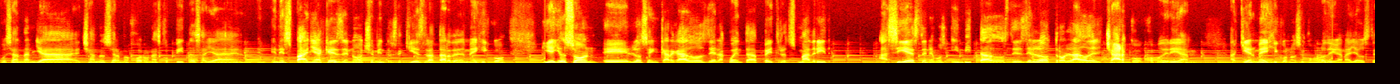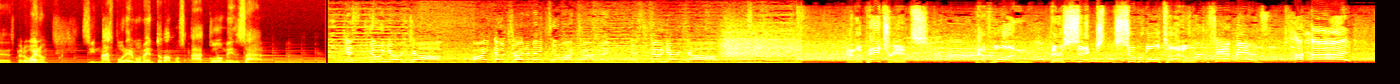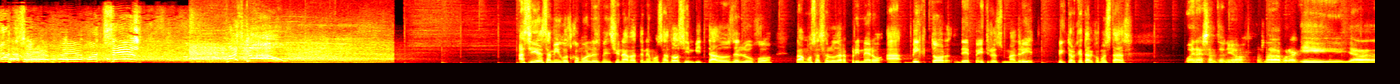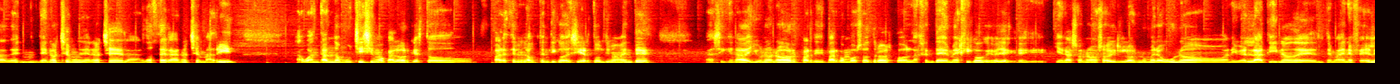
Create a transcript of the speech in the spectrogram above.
pues andan ya echándose a lo mejor unas copitas allá en, España, que es de noche, mientras que aquí es la tarde de México. Y ellos son eh, los encargados de la cuenta Patriots Madrid. Así es, tenemos invitados desde el otro lado del charco, como dirían aquí en México, no sé cómo lo digan allá ustedes. Pero bueno, sin más por el momento, vamos a comenzar. Just do your job. All right, don't try to make too much out of it. Just do your. And the Patriots have won their sixth Super Bowl title. We're champions! We're champs, man! We're champs! Let's go! Así es, amigos, como les mencionaba, tenemos a dos invitados de lujo. Vamos a saludar primero a Víctor de Patriots Madrid. Víctor, ¿qué tal? ¿Cómo estás? Buenas, Antonio. Pues nada, por aquí ya de, de noche, muy de noche, las 12 de la noche en Madrid aguantando muchísimo calor, que esto parece el auténtico desierto últimamente. Así que nada, y un honor participar con vosotros, con la gente de México, que oye, que quieras o no, sois los número uno a nivel latino del tema de NFL.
